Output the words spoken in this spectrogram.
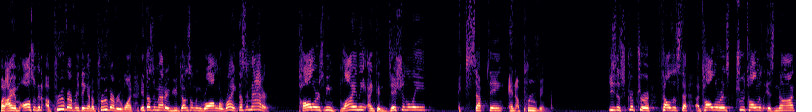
but I am also going to approve everything and approve everyone. It doesn't matter if you've done something wrong or right. It doesn't matter. Tolerance means blindly and conditionally accepting and approving. Jesus, scripture tells us that tolerance, true tolerance, is not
